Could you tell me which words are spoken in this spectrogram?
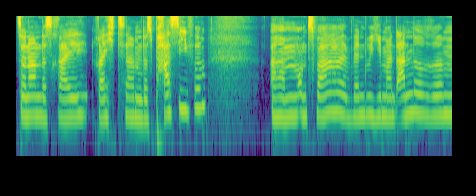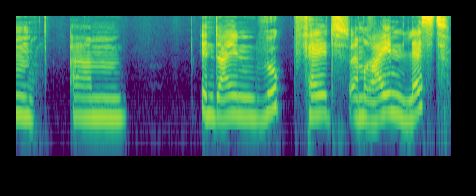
sondern das rei reicht ähm, das Passive. Ähm, und zwar, wenn du jemand anderem ähm, in dein Wirkfeld ähm, rein lässt,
